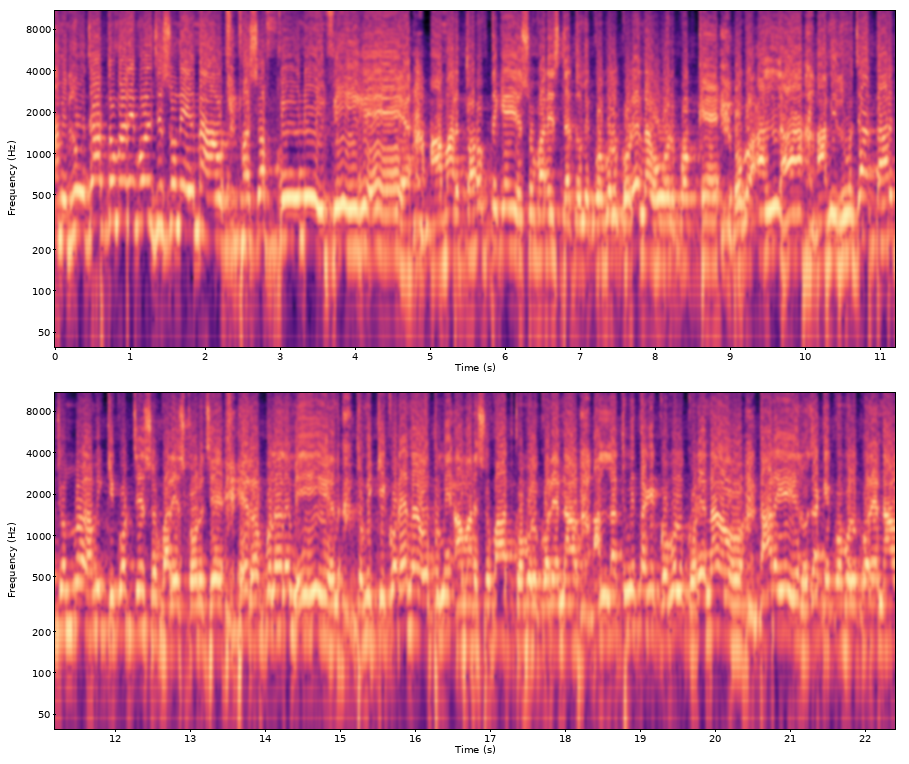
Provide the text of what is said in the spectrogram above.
আমি রোজা তোমারে বলছি, শুনে নাও। ফাসাফিনি ফিহে, আমার তরফ থেকে সুপারিশটা তুমি কবুল করে নাও ওর পক্ষে। ওগো আল্লাহ, আমি রোজা তার জন্য আমি কি করছে? সুপারিশ করছে। হে রব্বুল তুমি কি করে নাও? তুমি আমার সুবাদ করে নাও। আল্লাহ, তুমি তাকে করে নাও। তার এই রোজাকে করে নাও।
